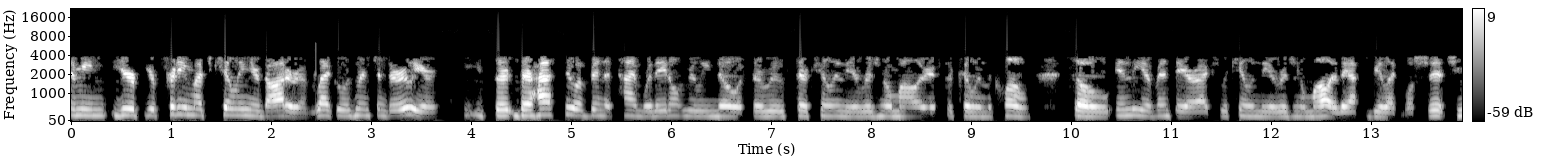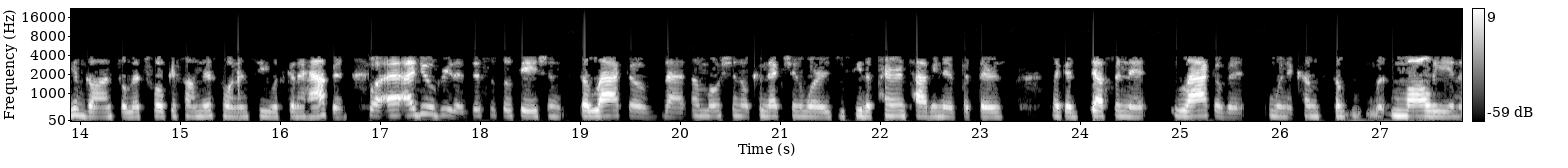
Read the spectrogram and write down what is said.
I mean, you're you're pretty much killing your daughter. Like it was mentioned earlier, there there has to have been a time where they don't really know if they're if they're killing the original Molly or if they're killing the clone. So in the event they are actually killing the original Molly, they have to be like, well, shit, she's gone, so let's focus on this one and see what's going to happen. But I, I do agree that disassociation, the lack of that emotional connection, whereas you see the parents having it, but there's like a definite lack of it when it comes to Molly and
